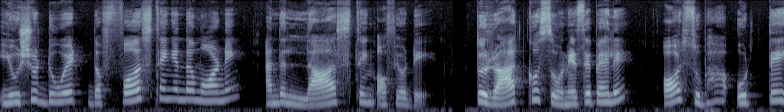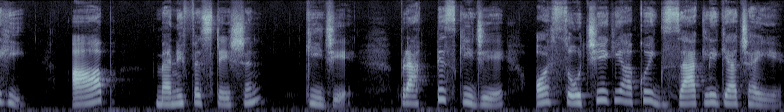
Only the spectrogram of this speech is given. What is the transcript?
you should do it the first thing in the morning and the last thing of your day तो रात को सोने से पहले और सुबह उठते ही आप मैनिफेस्टेशन कीजिए प्रैक्टिस कीजिए और सोचिए कि आपको एग्जैक्टली exactly क्या चाहिए।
